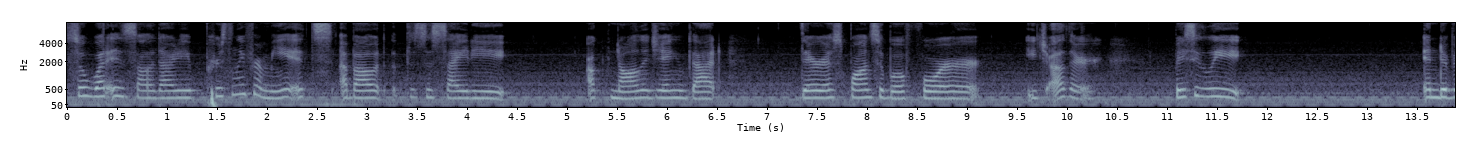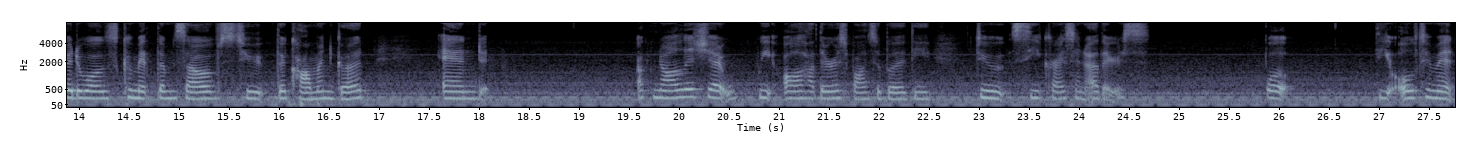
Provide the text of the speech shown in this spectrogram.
So, what is solidarity? Personally, for me, it's about the society acknowledging that they're responsible for each other basically individuals commit themselves to the common good and acknowledge that we all have the responsibility to see Christ in others. Well, the ultimate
